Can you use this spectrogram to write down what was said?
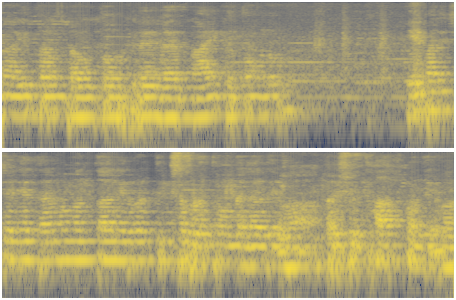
నాయన ఇతరం ప్రభుత్వం గారి నాయకత్వంలో. ఏ పరిచర్య ధర్మం అంతా నిర్వర్తించబడుతుండగా దేవా పరిశుద్ధాత్మ దేవా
